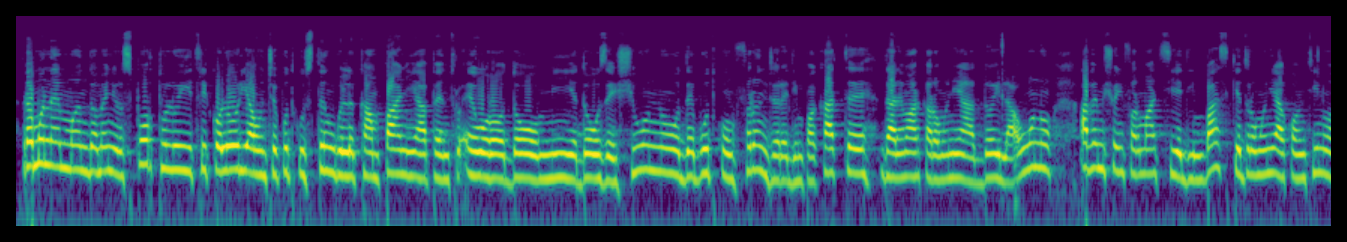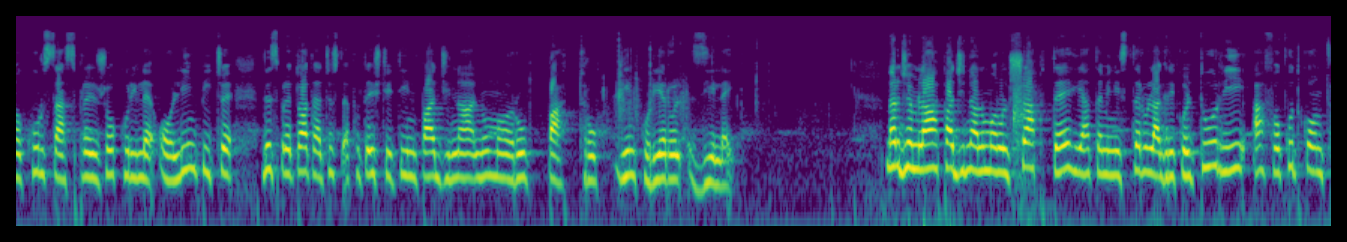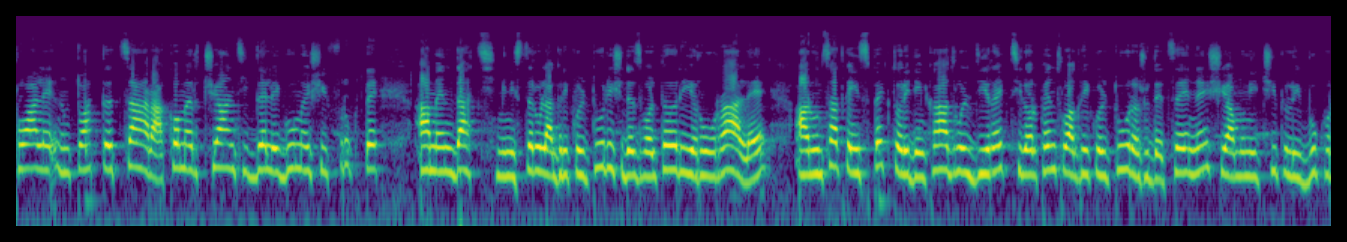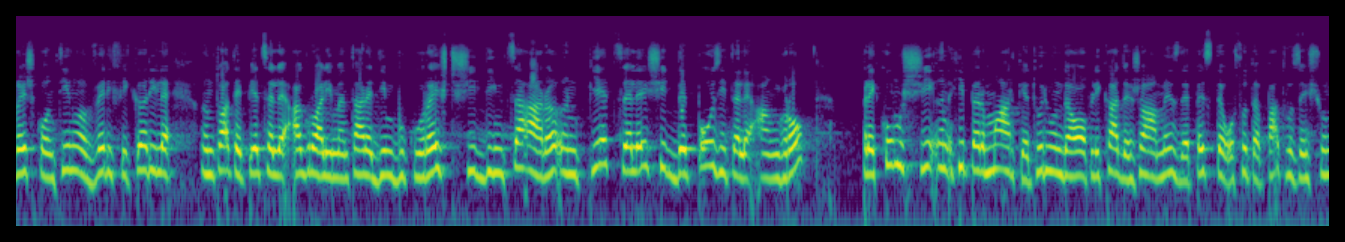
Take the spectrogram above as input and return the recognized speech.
Rămânem în domeniul sportului. Tricolorii au început cu stângul campania pentru Euro 2021, debut cu înfrângere, din păcate, Danemarca-România 2 la 1. Avem și o informație din basket. România continuă cursa spre Jocurile Olimpice. Despre toate acestea puteți citi în pagina numărul 4 din Curierul Zilei. Mergem la pagina numărul 7. Iată, Ministerul Agriculturii a făcut controle în toată țara. Comercianții de legume și fructe amendați. Ministerul Agriculturii și Dezvoltării Rurale a anunțat că inspectorii din cadrul direcțiilor pentru agricultură județene și a municipiului București continuă verificările în toate piețele agroalimentare din București și din țară, în piețele și depozitele angro, precum și în hipermarketuri, unde au aplicat deja amenzi de peste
